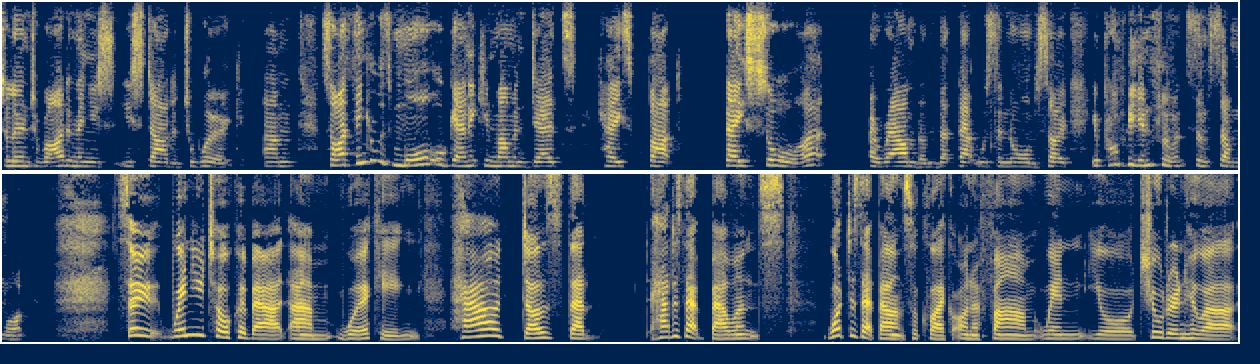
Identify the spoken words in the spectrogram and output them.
to learn to ride, and then you you started to work. Um, so I think it was more organic in Mum and Dad's case, but they saw around them that that was the norm. So it probably influenced them somewhat. So when you talk about um, working, how does that how does that balance? What does that balance look like on a farm when your children who are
